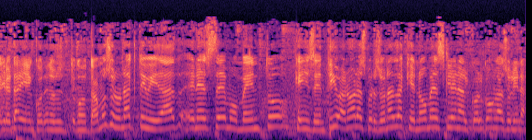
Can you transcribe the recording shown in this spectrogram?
Secretaria, nos encontramos en una actividad en este momento que incentiva ¿no? a las personas a que no mezclen alcohol con gasolina.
